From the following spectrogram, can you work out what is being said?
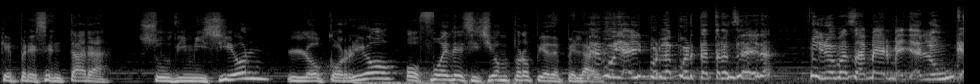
que presentara su dimisión? ¿Lo corrió o fue decisión propia de Peláez? Me voy a ir por la puerta trasera y no vas a verme ya nunca.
